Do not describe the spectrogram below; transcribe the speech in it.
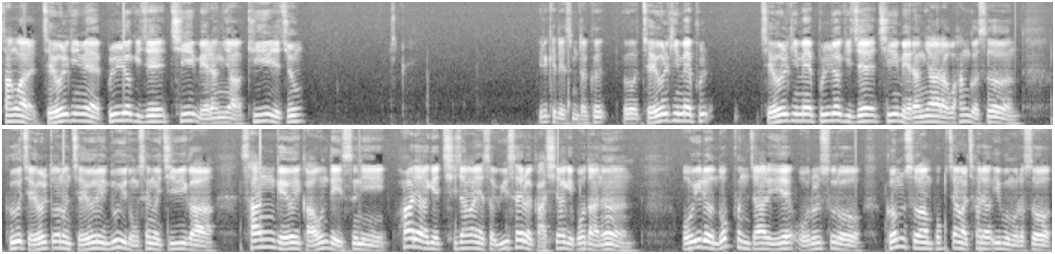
상활 제월김에 불력이제 지매량야 기예중 이렇게 됐습니다. 그 어, 제월김에 불 제월김에 불력이제 지매량야라고 한 것은 그 제월 또는 제월의 누이 동생의 지위가 상계의 가운데 있으니 화려하게 치장하여서 위세를 가시하기보다는 오히려 높은 자리에 오를수록 검소한 복장을 차려 입음으로써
